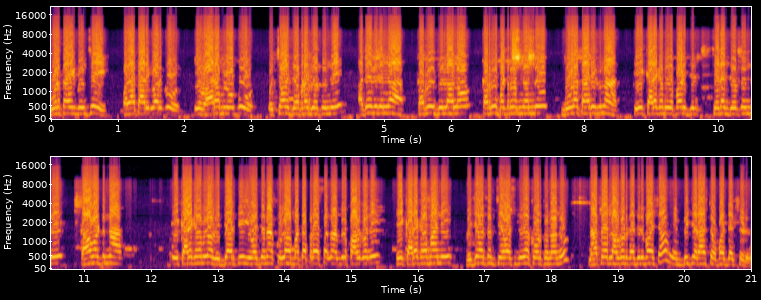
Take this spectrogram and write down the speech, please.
మూడో తారీఖు నుంచి పదో తారీఖు వరకు ఈ వారం లోపు ఉత్సవాలు జరపడం జరుగుతుంది. అదేవిధంగా కర్నూలు జిల్లాలో కర్నూలు పట్టణం నందు మూడో తారీఖున ఈ కార్యక్రమం ఏర్పాటు చేయడం జరుగుతుంది. కాబట్టిన ఈ కార్యక్రమంలో విద్యార్థి యువజన కుల మత ప్రజాసంఘం అందరూ పాల్గొని ఈ కార్యక్రమాన్ని విజయవంతం చేయవలసిందిగా కోరుతున్నాను. నా పేరు లాల్గొండ గదిరి భాష ఎంపీజీ రాష్ట్ర ఉపాధ్యక్షుడు.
